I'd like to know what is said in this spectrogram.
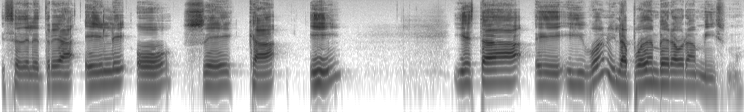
se deletrea L-O-C-K-I. Y está, eh, y bueno, y la pueden ver ahora mismo.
